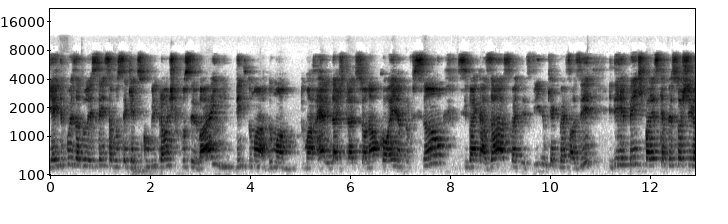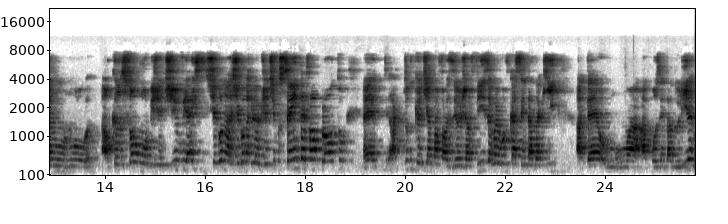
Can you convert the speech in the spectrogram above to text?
e aí depois da adolescência você quer descobrir para onde que você vai, dentro de uma, de, uma, de uma realidade tradicional, qual é a profissão, se vai casar, se vai ter filho, o que é que vai fazer, e de repente parece que a pessoa chega no, no alcançou um objetivo e aí chegou, na, chegou naquele objetivo, senta e fala pronto, é, tudo que eu tinha para fazer eu já fiz, agora eu vou ficar sentado aqui até uma aposentadoria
